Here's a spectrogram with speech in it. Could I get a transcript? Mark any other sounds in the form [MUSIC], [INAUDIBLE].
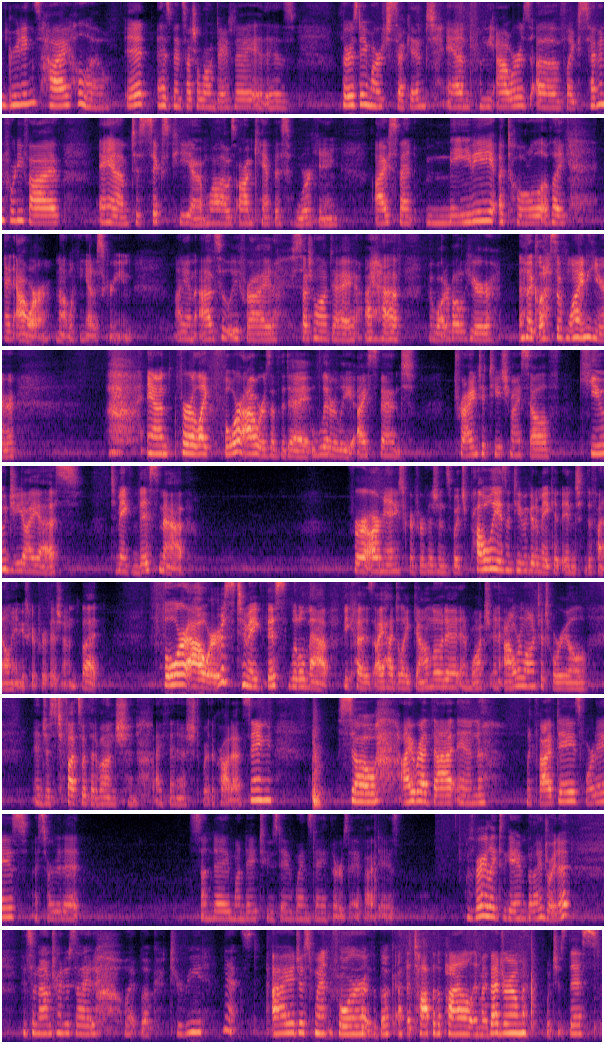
Greetings, hi, hello. It has been such a long day today. It is Thursday, March 2nd, and from the hours of like 7.45 a.m. to 6 p.m. while I was on campus working, I spent maybe a total of like an hour not looking at a screen. I am absolutely fried. Such a long day. I have my water bottle here and a [LAUGHS] glass of wine here. And for like four hours of the day, literally, I spent trying to teach myself QGIS to make this map for our manuscript revisions, which probably isn't even going to make it into the final manuscript revision, but four hours to make this little map because I had to like download it and watch an hour long tutorial and just futz with it a bunch and I finished Where the Crawdads Sing so I read that in like five days, four days. I started it Sunday, Monday, Tuesday, Wednesday, Thursday, five days. It was very late to the game, but I enjoyed it. And so now I'm trying to decide what book to read next. I just went for the book at the top of the pile in my bedroom, which is this.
